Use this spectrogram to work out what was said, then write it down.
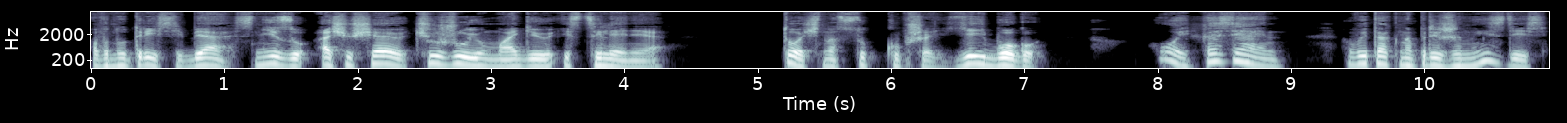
Внутри себя, снизу, ощущаю чужую магию исцеления. Точно, суккубша, ей-богу! «Ой, хозяин, вы так напряжены здесь?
